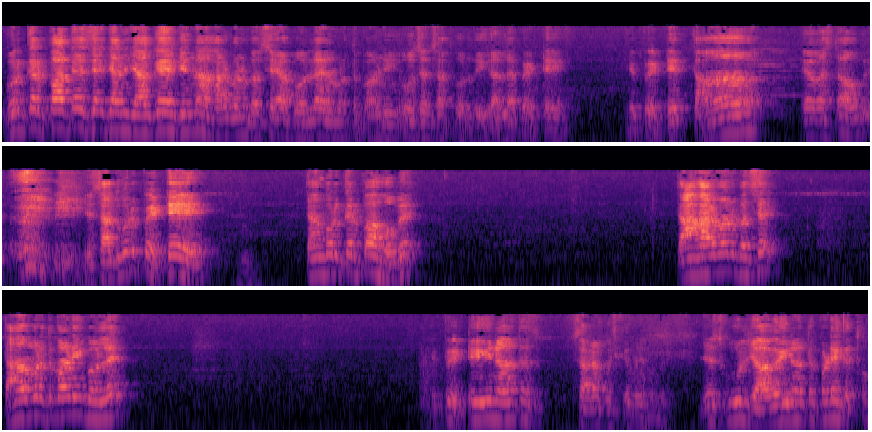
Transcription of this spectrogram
ਗੁਰ ਕਿਰਪਾ ਤੇ ਸੇ ਜਨ ਜਾਗੇ, ਜਿਨ੍ਹਾਂ ਹਰ ਮਨ ਬਸਿਆ ਬੋਲੇ ਅੰਮ੍ਰਿਤ ਬਾਣੀ, ਉਸੇ ਸਤਿਗੁਰ ਦੀ ਗੱਲ ਹੈ ਭੇਟੇ। ਜੇ ਭੇਟੇ ਤਾਂ ਇਹ ਅਵਸਥਾ ਹੋਵੇ ਜੇ ਸਤਿਗੁਰ ਭੇਟੇ ਤਾਂ ਗੁਰ ਕਿਰਪਾ ਹੋਵੇ। ਤਾਂ ਹਰ ਮਨ ਬਸੇ ਤਾਂ ਅੰਮ੍ਰਿਤ ਬਾਣੀ ਬੋਲੇ। ਇਹ ਭੇਟੇ ਹੀ ਨਾ ਤਾਂ ਸਾਰਾ ਕੁਝ ਕਿਵੇਂ ਹੋਵੇ? ਜੇ ਸਕੂਲ ਜਾਵੇ ਹੀ ਨਾ ਤਾਂ ਪੜ੍ਹੇ ਕਿੱਥੋਂ?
